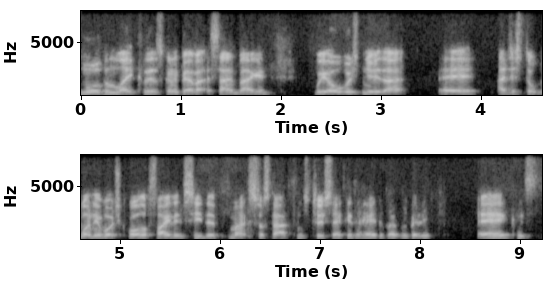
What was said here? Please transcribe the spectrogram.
more than likely there's going to be a bit of sandbagging. We always knew that. Uh, I just don't want to watch qualifying and see that Max Verstappen's two seconds ahead of everybody, because uh,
